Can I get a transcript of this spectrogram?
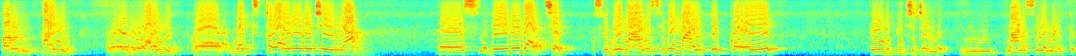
പറഞ്ഞു പറഞ്ഞു നെക്സ്റ്റ് പറഞ്ഞതെന്ന് വെച്ച് കഴിഞ്ഞാൽ രേണുവിന്റെ അച്ഛൻ സുബി മാനസികമായിട്ട് കുറെ പീഡിപ്പിച്ചിട്ടുണ്ട് മാനസികമായിട്ട്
